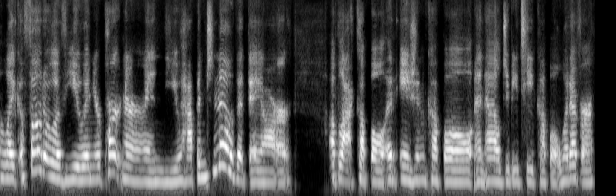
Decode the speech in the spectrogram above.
like a photo of you and your partner and you happen to know that they are a black couple, an Asian couple, an LGBT couple, whatever,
